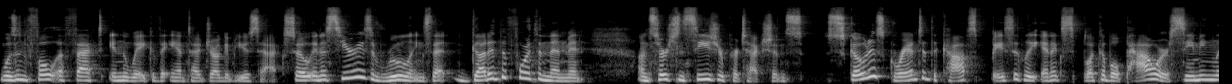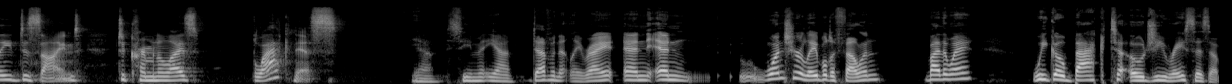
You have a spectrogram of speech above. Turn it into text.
was in full effect in the wake of the Anti Drug Abuse Act. So, in a series of rulings that gutted the Fourth Amendment on search and seizure protections, SCOTUS granted the cops basically inexplicable power, seemingly designed to criminalize blackness. Yeah, see, yeah, definitely, right? And and once you're labeled a felon, by the way, we go back to OG racism.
